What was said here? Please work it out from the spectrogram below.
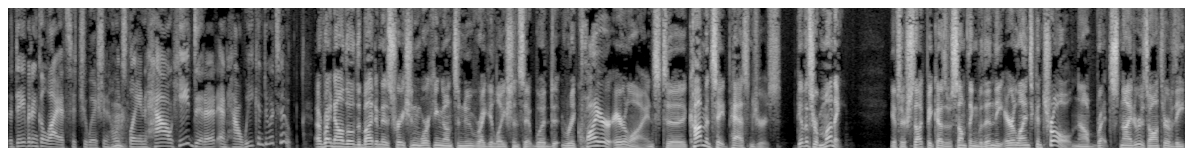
the David and Goliath situation. He'll hmm. explain how he did it and how we can do it too. Uh, right now, though, the Biden administration working on some new regulations that would require airlines to compensate passengers, give us our money if they're stuck because of something within the airline's control. Now, Brett Snyder is author of the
